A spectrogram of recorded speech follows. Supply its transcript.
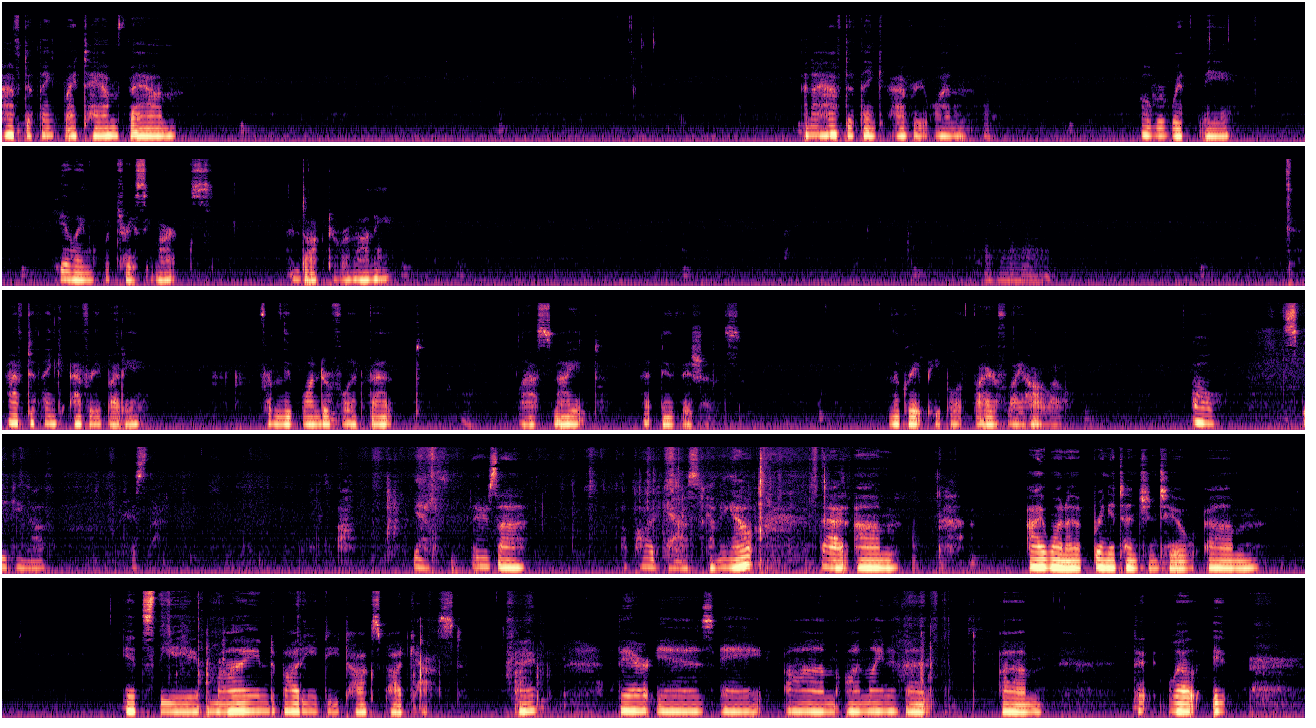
I have to thank my Tam fam. And I have to thank everyone over with me healing with Tracy Marks. and Dr. Ramani. I have to thank everybody from the wonderful event last night at New Visions and the great people at Firefly Hollow. Oh, speaking of, where's that? Ah, yes, there's a a podcast coming out that um, I want to bring attention to. Um, it's the Mind Body Detox podcast. Okay, there is a um, online event. Um, that well, it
